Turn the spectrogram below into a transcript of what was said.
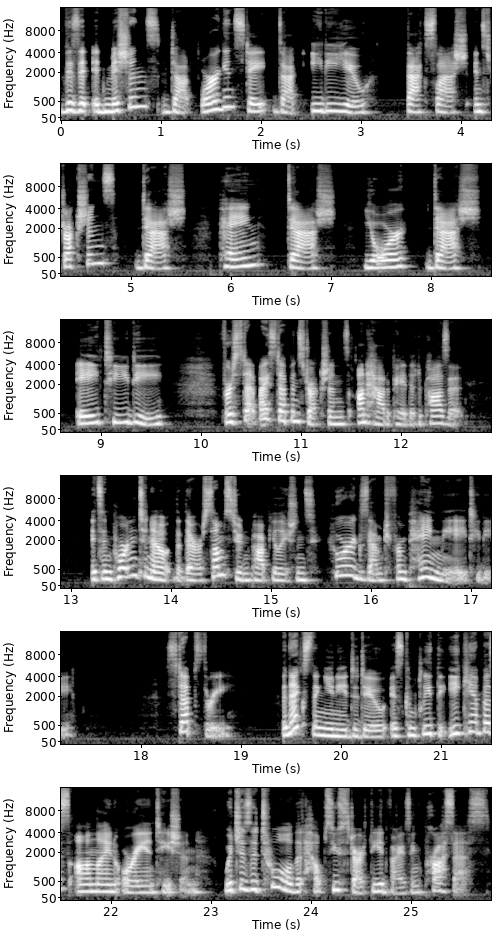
Visit admissions.oregonstate.edu backslash instructions dash paying dash your dash ATD for step by step instructions on how to pay the deposit. It's important to note that there are some student populations who are exempt from paying the ATD. Step 3. The next thing you need to do is complete the eCampus Online Orientation, which is a tool that helps you start the advising process.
